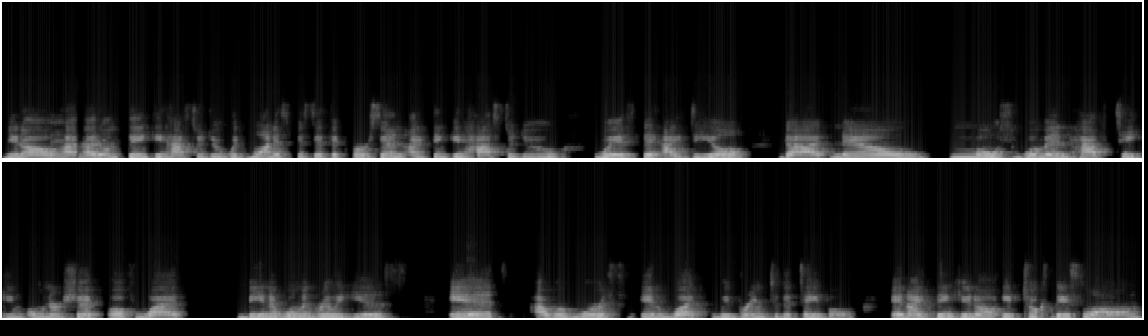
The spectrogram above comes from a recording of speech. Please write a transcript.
you know, I, I, I, don't think it has to do with one specific person. I think it has to do with the ideal that now most women have taken ownership of what being a woman really is and yeah. our worth and what we bring to the table. And I think, you know, it took this long,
